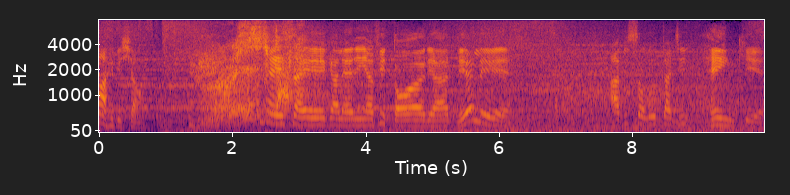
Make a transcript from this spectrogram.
Morre, bichão. É isso aí, galerinha. Vitória dele. Absoluta de Henk.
